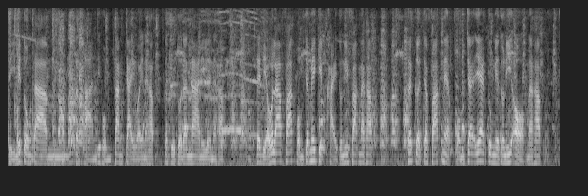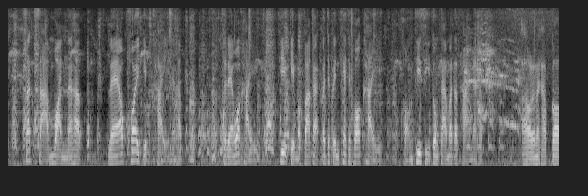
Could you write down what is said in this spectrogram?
สีไม่ตรงตามมาตรฐานที่ผมตั้งใจไว้นะครับ ก็คือตัวด้านหน้านี้เลยนะครับ แต่เดี๋ยวเวลาฟักผมจะไม่เก็บไข่ตัวนี้ฟักนะครับ ถ้าเกิดจะฟักเนี่ย ผมจะแยกตัวเมียตัวนี้ออกนะครับ สัก 3 วันนะครับ แล้วค่อยเก็บไข่นะครับ แสดงว่าไข่ที่เก็บมาฟักอะก็จะเป็นแค่เฉพาะไข่ของที่สีตรงตามมาตรฐานนะครับ เอาแล้วนะครับก็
